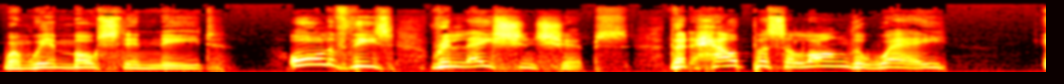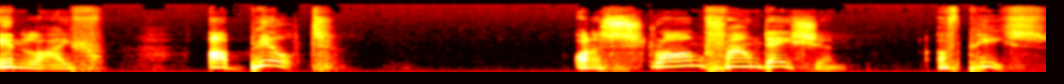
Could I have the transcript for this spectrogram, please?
when we're most in need, all of these relationships that help us along the way in life are built on a strong foundation of peace.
